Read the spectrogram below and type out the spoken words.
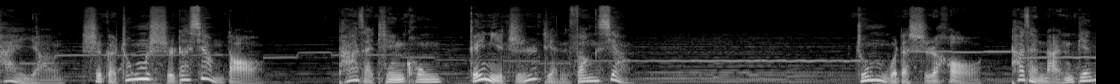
太阳是个忠实的向导，它在天空给你指点方向。中午的时候，它在南边，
